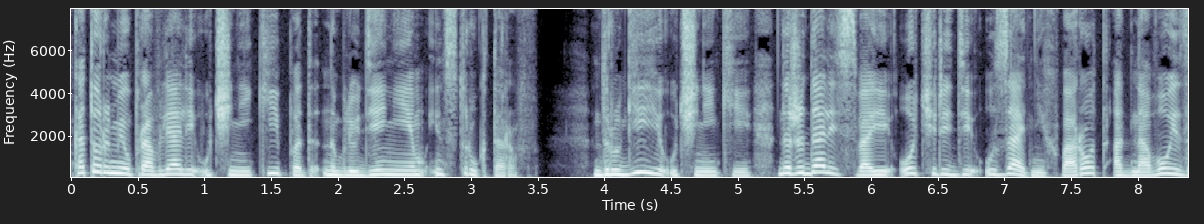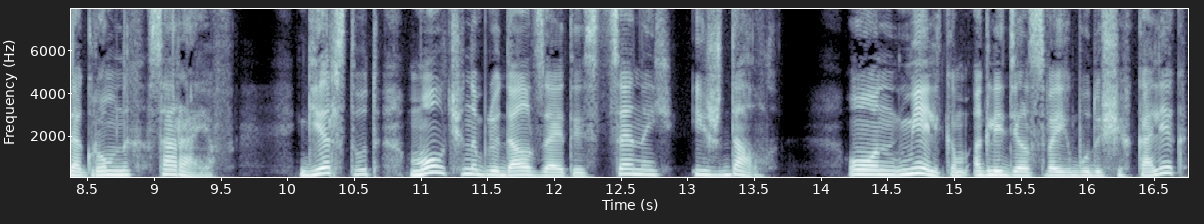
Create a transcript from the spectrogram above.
которыми управляли ученики под наблюдением инструкторов. Другие ученики дожидались своей очереди у задних ворот одного из огромных сараев. Герствуд молча наблюдал за этой сценой и ждал. Он мельком оглядел своих будущих коллег,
